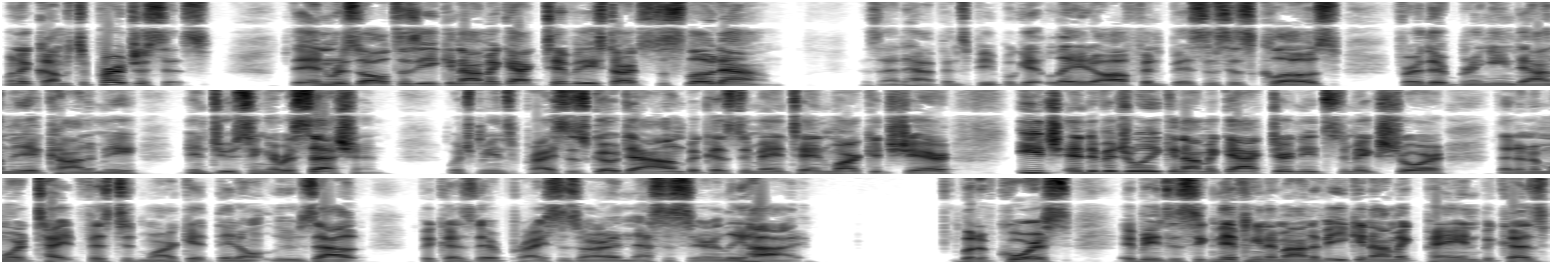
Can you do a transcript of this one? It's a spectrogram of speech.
when it comes to purchases. The end result is economic activity starts to slow down. As that happens, people get laid off and businesses close, further bringing down the economy, inducing a recession, which means prices go down because to maintain market share, each individual economic actor needs to make sure that in a more tight fisted market, they don't lose out because their prices are unnecessarily high. But of course, it means a significant amount of economic pain because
